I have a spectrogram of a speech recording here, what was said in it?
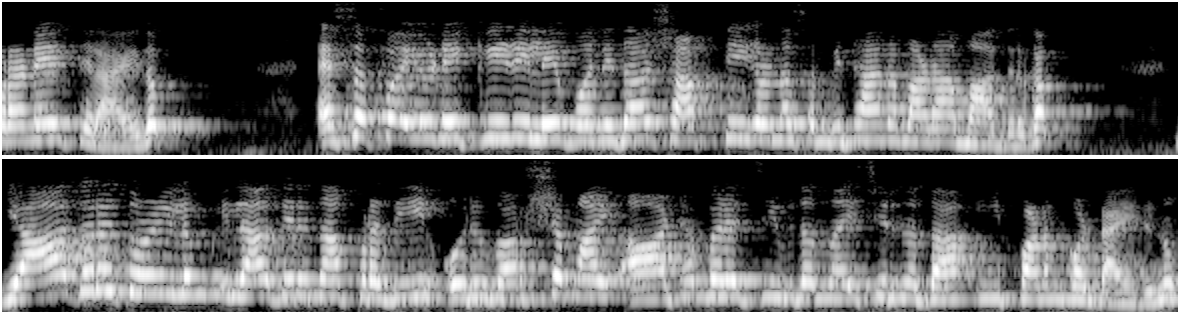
പ്രണയത്തിലായതും. എസ് എഫ് ഐയുടെ കീഴിലെ വനിതാ ശാക്തീകരണ സംവിധാനമാണ് മാതൃകം. യാതൊരു തൊഴിലും ഇല്ലാതിരുന്ന പ്രതി ഒരു വർഷമായി ആഡംബര ജീവിതം നയിച്ചിരുന്നത് ഈ പണം കൊണ്ടായിരുന്നു.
